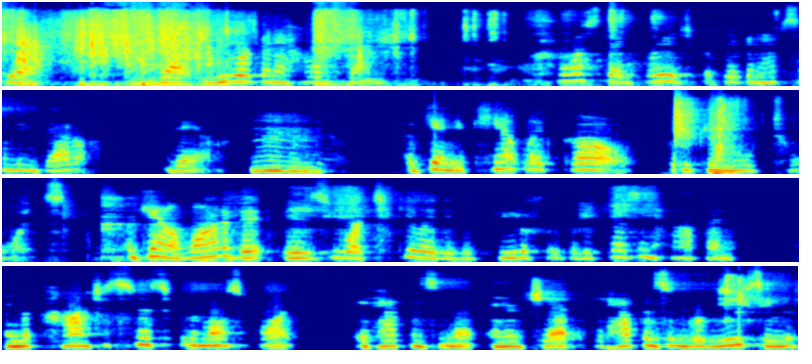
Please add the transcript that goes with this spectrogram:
get that you are going to help them cross that bridge, but they're going to have something better there. Mm. Again, you can't let go, you can move towards. Again, a lot of it is you articulated it beautifully, but it doesn't happen in the consciousness for the most part. It happens in that energetic. It happens in releasing the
